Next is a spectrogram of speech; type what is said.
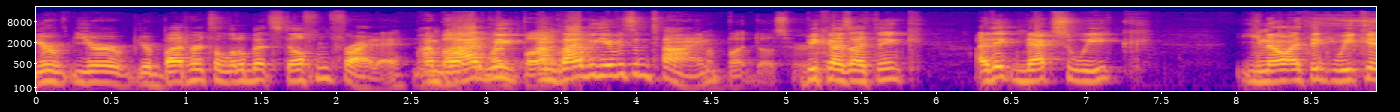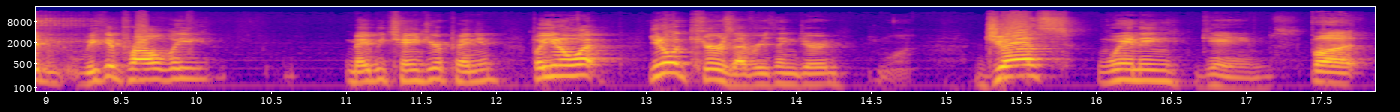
your your your butt hurts a little bit still from Friday. I'm butt- glad my we butt- I'm glad we gave it some time My Butt does hurt. because I think I think next week, you know, I think we could we could probably maybe change your opinion. But you know what? You know what cures everything, Jared? What? Just winning games. But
